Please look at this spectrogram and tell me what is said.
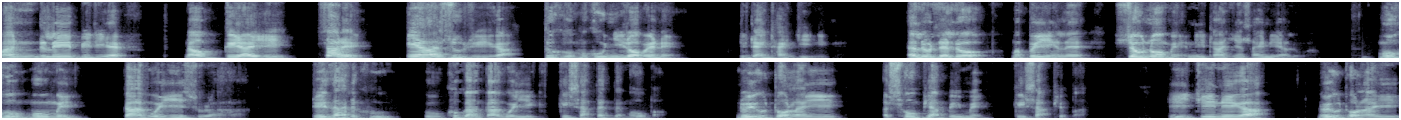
မန္တလေး PDF နောက် KIA စတဲ့အင်အားစုတွေကသူ့ကိုမကူညီတော့ဘဲနဲ့ဒီတိုင်းထိုင်ကြည့်နေတယ်အဲ့လိုလက်လို့မပေးရင်လဲရှုံတော့မယ်အနေထားရင်ဆိုင်နေရလို့ပါမိုးကုတ်မိုးမိတ်ကာကွယ်ရေးဆိုတာဟာဒေသတစ်ခု ဟိုခုခံကာကွယ်ရေးကိစ္စတက်တယ်မဟုတ်ပါဘူး။နှွေဦးတော်လှန်ရေးအဆုံးဖြတ်ပေးမယ်ကိစ္စဖြစ်ပါဒီခြေနေကနှွေဦးတော်လှန်ရေး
